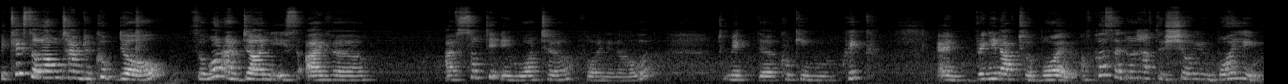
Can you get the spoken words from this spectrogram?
It takes a long time to cook dough, so what I've done is I've uh, I've soaked it in water for an hour to make the cooking quick and bring it up to a boil. Of course I don't have to show you boiling.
